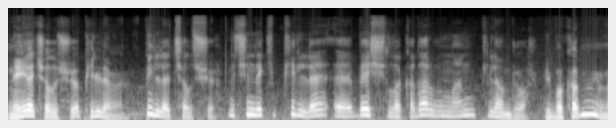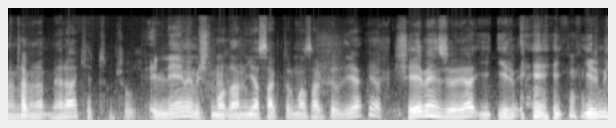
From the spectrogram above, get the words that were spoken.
Neyle çalışıyor? Pille mi? Pille çalışıyor. İçindeki pille 5 yıla kadar bunların pil ömrü var. Bir bakabilir miyim ben? Tabii. Merak, merak ettim. Çok elleyememiştim oradan yasaktır masaktır diye. Yok. Şeye benziyor ya. 20 20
